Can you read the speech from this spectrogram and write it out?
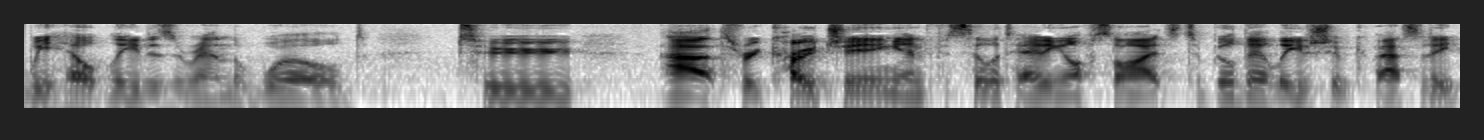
We help leaders around the world to, uh, through coaching and facilitating offsites, to build their leadership capacity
